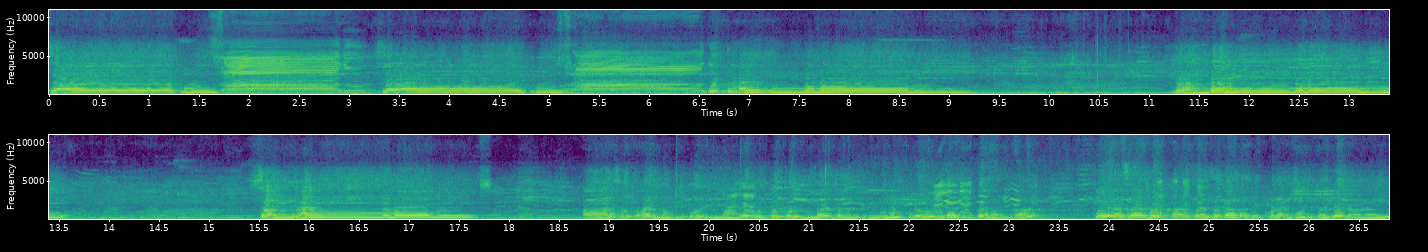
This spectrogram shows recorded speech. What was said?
साधु। साधु। साधु। बुद्धं नमामि धम्मं नमामि संघं नमामि आज फार मोठी पौर्णिमा आहे बुद्ध पौर्णिमा त्रिगुणी पौर्णिमा सुद्धा म्हणतात की असा जो काळ त्या जगामध्ये कुणाचीच घडलेला नाही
